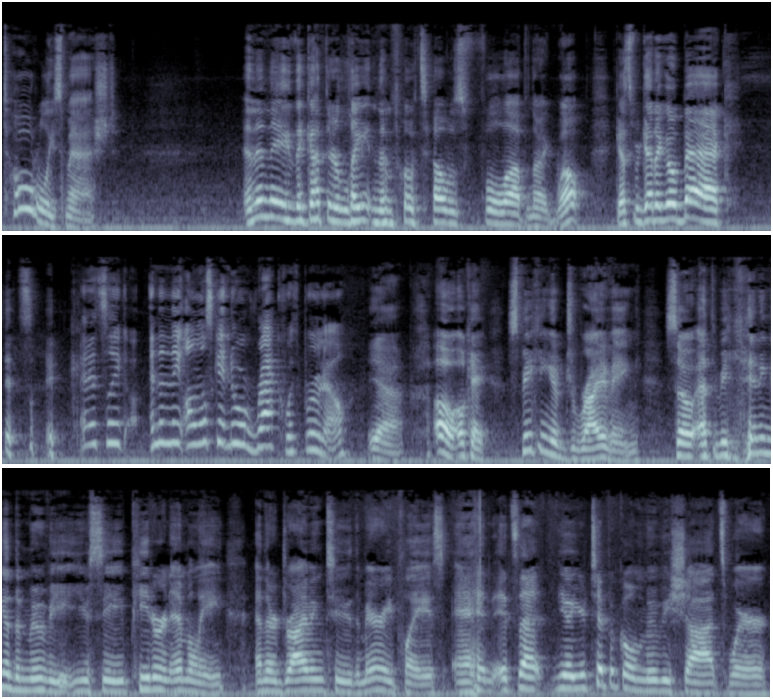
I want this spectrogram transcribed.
totally smashed. And then they, they got there late and the motel was full up and they're like, well, guess we gotta go back. It's like, and it's like, and then they almost get into a wreck with Bruno. yeah. Oh, okay. Speaking of driving, so at the beginning of the movie, you see Peter and Emily and they're driving to the Merrye place and it's that, you know, your typical movie shots where,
